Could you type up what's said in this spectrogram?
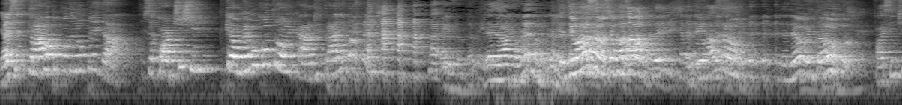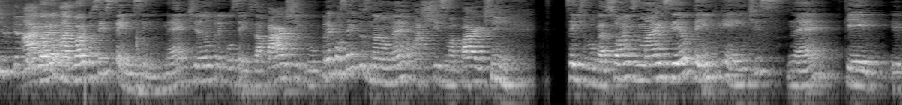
E aí você trava pra poder não peidar. Você corta o xixi, porque é o mesmo controle, cara, de trás e da frente. Exatamente. É, tá vendo? Eu tenho razão, eu tenho razão. Eu tenho razão. Entendeu? Então, faz sentido que ele tá Agora, agora vocês pensem, né? Tirando preconceitos à parte, o preconceitos não, né? O machismo à parte, Sim. sem divulgações, mas eu tenho clientes, né? Que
